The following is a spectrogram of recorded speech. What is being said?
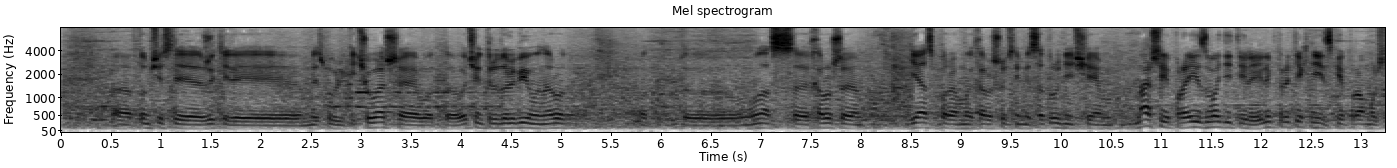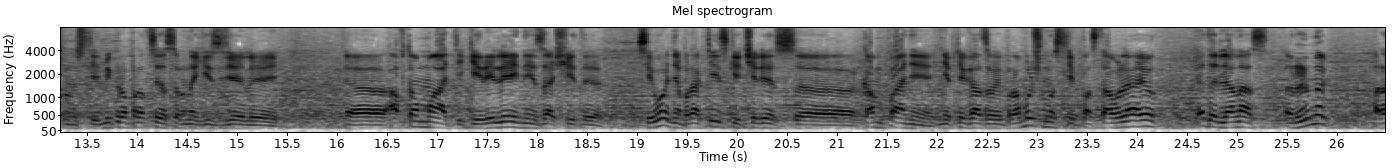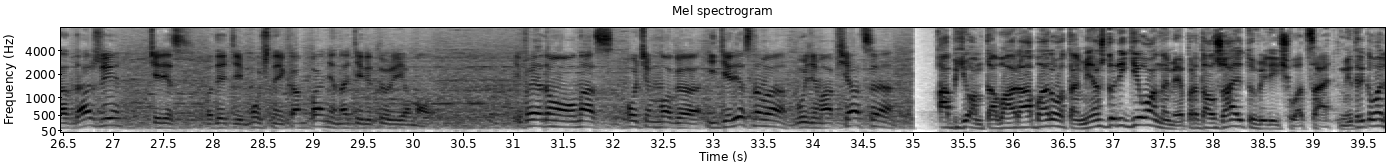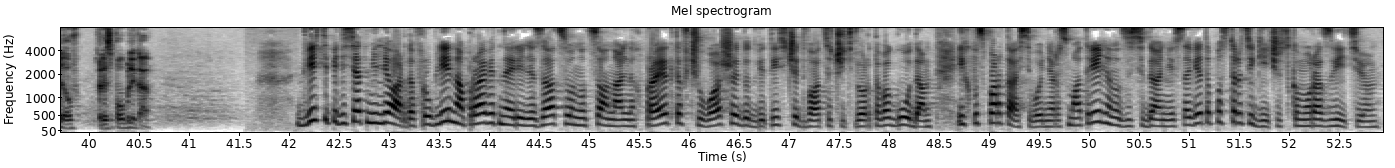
э, в том числе жители Республики Чувашия. Вот, очень трудолюбивый народ. Вот, э, нас хорошая диаспора, мы хорошо с ними сотрудничаем. Наши производители электротехнической промышленности, микропроцессорных изделий, Э, автоматики, релейные защиты. Сегодня практически через э, компании нефтегазовой промышленности поставляют. Это для нас рынок продажи через вот эти мощные компании на территории Ямала. И поэтому у нас очень много интересного, будем общаться. Объем товарооборота между регионами продолжает увеличиваться. Дмитрий Ковалев, Республика. 250 миллиардов рублей направить на реализацию национальных проектов Чувашии до 2024 года. Их паспорта сегодня рассмотрели на заседании Совета по стратегическому развитию.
